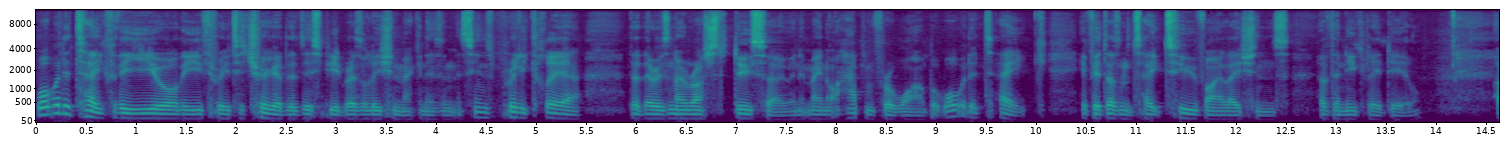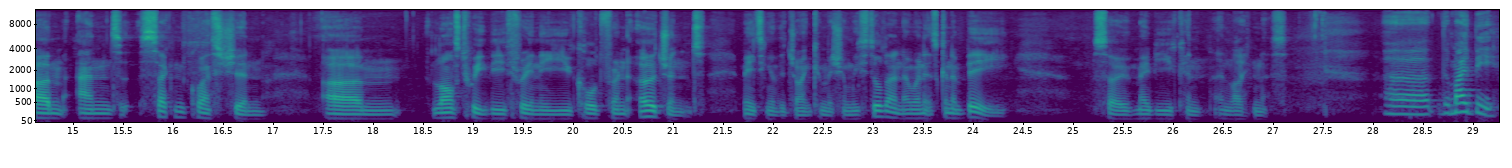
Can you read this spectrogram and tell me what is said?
what would it take for the EU or the E3 to trigger the dispute resolution mechanism? It seems pretty clear that there is no rush to do so, and it may not happen for a while. But what would it take if it doesn't take two violations of the nuclear deal? Um, and second question, um, last week the E3 and the EU called for an urgent meeting of the Joint Commission. We still don't know when it's going to be, so maybe you can enlighten us. Uh, there might be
